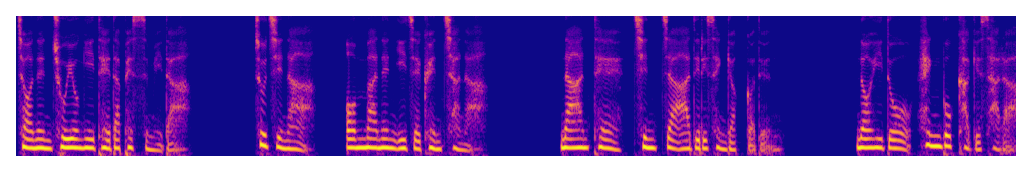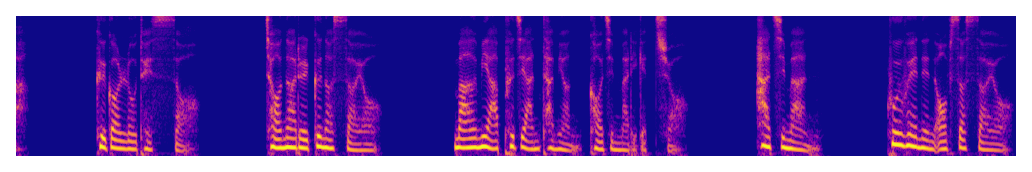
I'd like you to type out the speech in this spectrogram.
저는 조용히 대답했습니다. 수진아, 엄마는 이제 괜찮아. 나한테 진짜 아들이 생겼거든. 너희도 행복하게 살아. 그걸로 됐어. 전화를 끊었어요. 마음이 아프지 않다면 거짓말이겠죠. 하지만 후회는 없었어요.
